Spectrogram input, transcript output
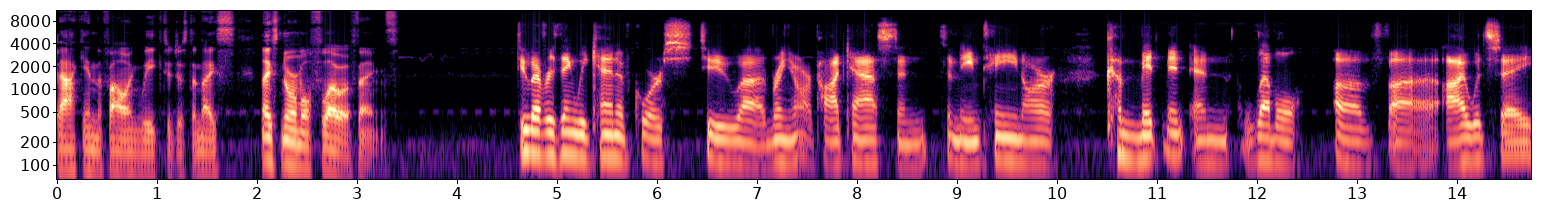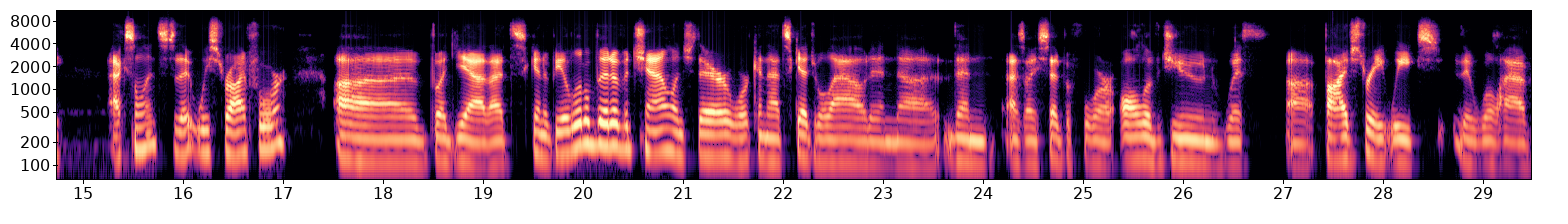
back in the following week to just a nice, nice normal flow of things do everything we can, of course, to uh, bring our podcast and to maintain our commitment and level of, uh, I would say, excellence that we strive for. Uh, but yeah, that's going to be a little bit of a challenge there, working that schedule out. And uh, then, as I said before, all of June with uh, five straight weeks that we'll have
